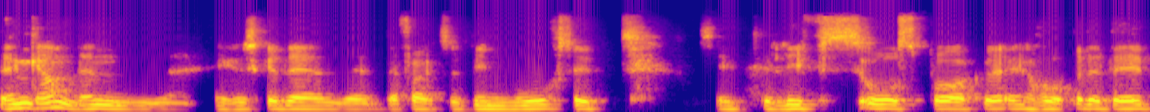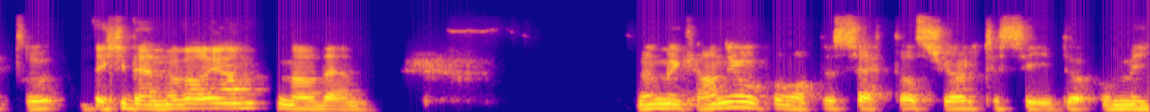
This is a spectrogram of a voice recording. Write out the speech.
Den kan, den, jeg husker det, det, det er faktisk min mor sitt, sitt livsordspråk. Jeg håper det, det, det er ikke denne varianten av den. Men vi kan jo på en måte sette oss sjøl til side, og vi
